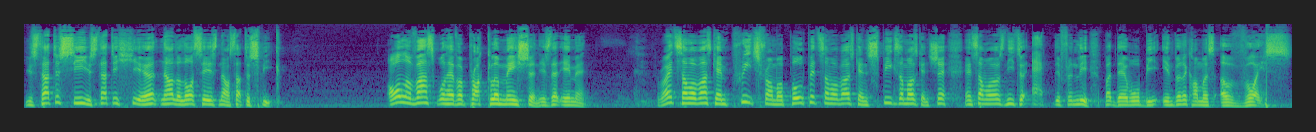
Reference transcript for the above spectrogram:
you start to see, you start to hear. Now the Lord says, now start to speak. All of us will have a proclamation. Is that amen? Right? Some of us can preach from a pulpit, some of us can speak, some of us can share, and some of us need to act differently. But there will be, inverted commas, a voice.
